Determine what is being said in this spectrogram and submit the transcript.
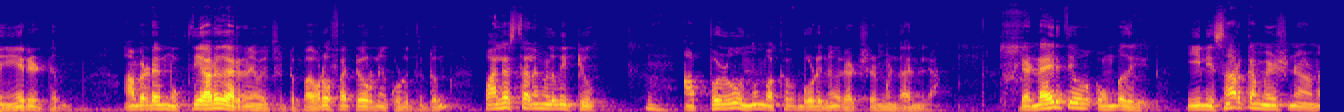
നേരിട്ടും അവരുടെ മുക്തിയാറുകാരനെ വെച്ചിട്ട് പവർ ഓഫ് അറ്റോറിനെ കൊടുത്തിട്ടും പല സ്ഥലങ്ങൾ വിറ്റു. അപ്പോഴും ഒന്നും വഖഫ് ബോർഡിന് ഒരു അക്ഷരം മിണ്ടാനില്ല രണ്ടായിരത്തി ഒമ്പതിൽ ഈ നിസാർ കമ്മീഷനാണ്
